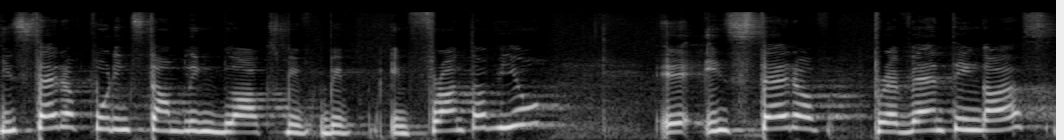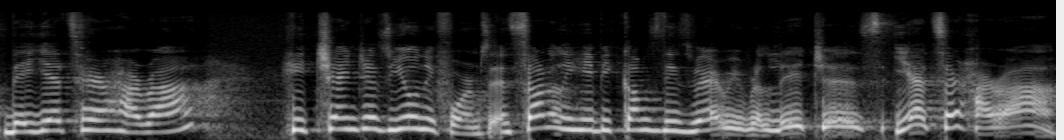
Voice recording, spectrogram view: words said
Instead of putting stumbling blocks be, be in front of you, eh, instead of preventing us, the Yetzer Hara, he changes uniforms and suddenly he becomes this very religious Yetzer Hara.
